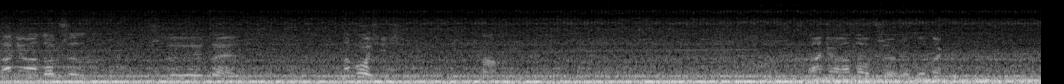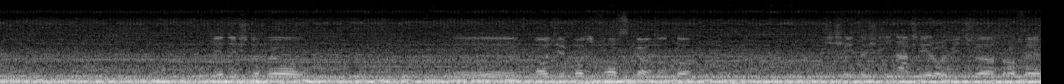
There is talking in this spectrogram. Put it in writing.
tanio a dobrze nawozić. No. Tanio, a dobrze, bo to tak kiedyś to było yy, w modzie polimowska, no to dzisiaj to się inaczej robi, trzeba trochę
